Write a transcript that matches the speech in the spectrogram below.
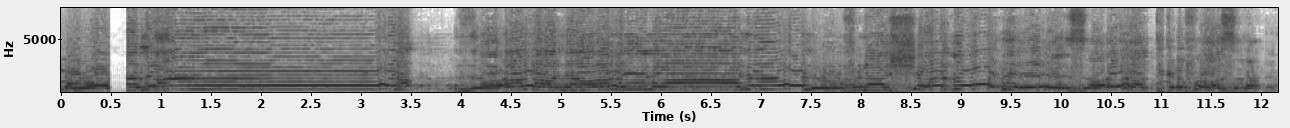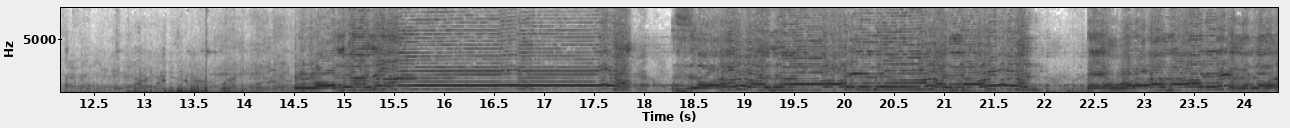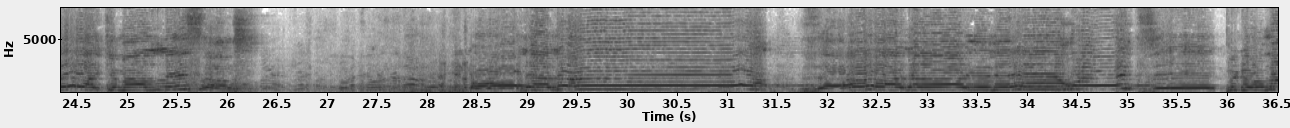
ولا زال إلى لفنا الشباب ساتك رفاسنا ولا لا زال اللصمص ولا لا زال إلي وتزيد بدما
